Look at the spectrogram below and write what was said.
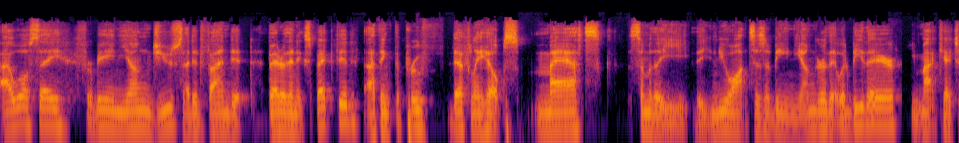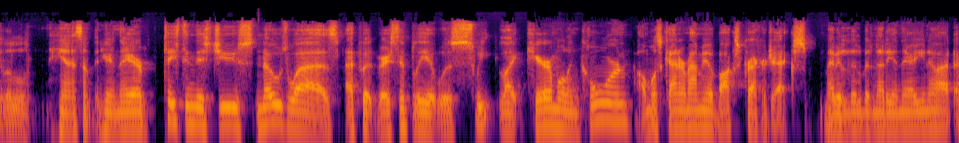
I will say for being young juice, I did find it better than expected. I think the proof definitely helps mask some of the the nuances of being younger that would be there. You might catch a little hint of something here and there. Tasting this juice nose wise, I put very simply it was sweet like caramel and corn. Almost kind of remind me of box Cracker Jacks. Maybe a little bit nutty in there. You know, I, I,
